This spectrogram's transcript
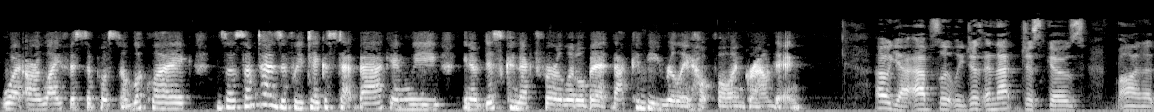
what our life is supposed to look like. And so sometimes if we take a step back and we, you know, disconnect for a little bit, that can be really helpful and grounding. Oh yeah, absolutely. Just and that just goes on a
